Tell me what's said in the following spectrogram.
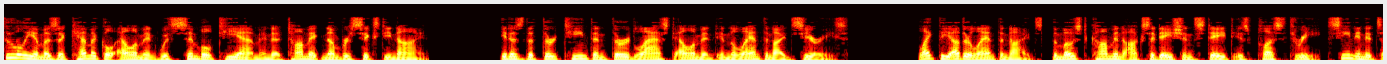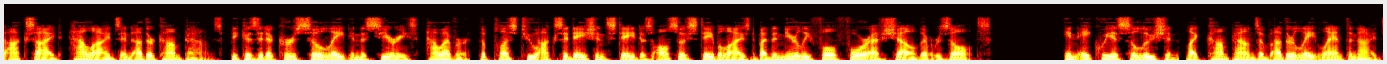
Thulium is a chemical element with symbol Tm and atomic number 69. It is the 13th and third last element in the lanthanide series. Like the other lanthanides, the most common oxidation state is plus 3, seen in its oxide, halides and other compounds, because it occurs so late in the series. However, the plus 2 oxidation state is also stabilized by the nearly full 4F shell that results. In aqueous solution, like compounds of other late lanthanides,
